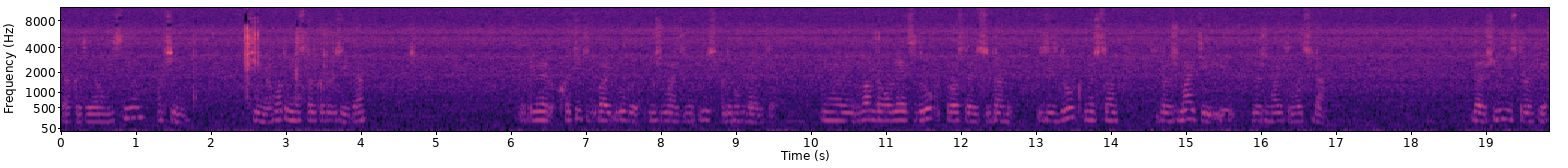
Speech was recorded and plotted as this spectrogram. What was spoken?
Так, это я вам объяснил. Общение. Общение. Вот у меня столько друзей, да? Например, хотите добавить друга, нажимаете на плюсик и добавляете. Вам добавляется друг, просто сюда, здесь друг нарисован, нажимаете и нажимаете вот сюда. Дальше, ну, настройки.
